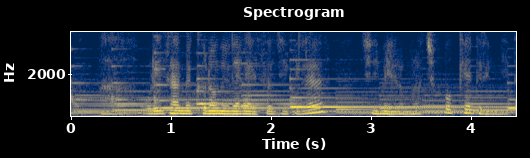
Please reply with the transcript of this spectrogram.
아, 우리 삶에 그런 은혜가 있어지기를 주님의 이름으로 축복해 드립니다.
